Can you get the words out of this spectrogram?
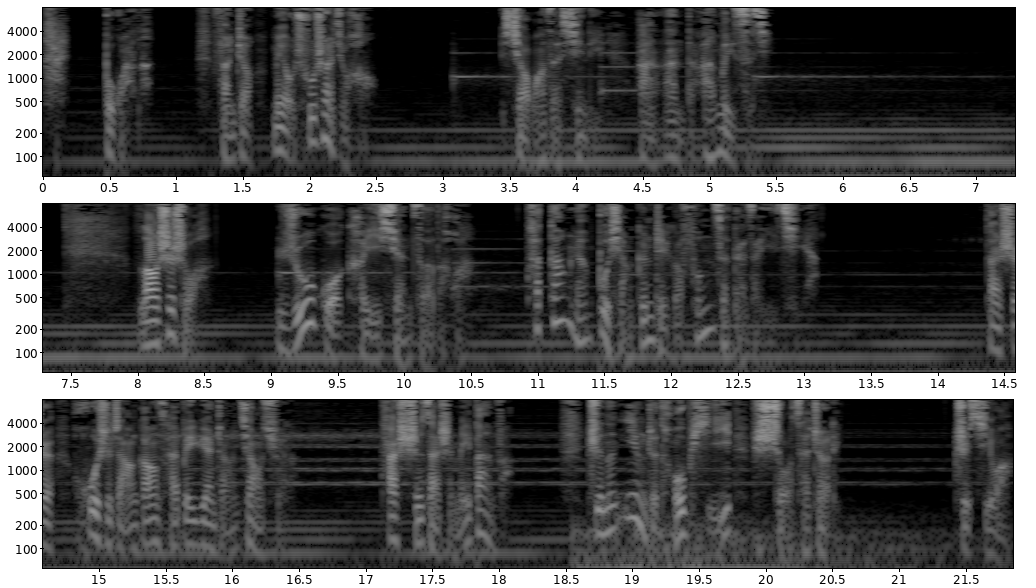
嗨不管了，反正没有出事就好。小王在心里暗暗的安慰自己。老实说，如果可以选择的话，他当然不想跟这个疯子待在一起呀。但是护士长刚才被院长叫去了，他实在是没办法，只能硬着头皮守在这里，只希望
